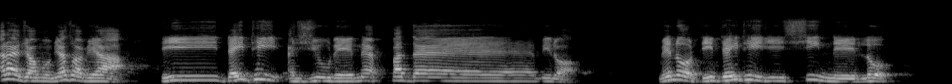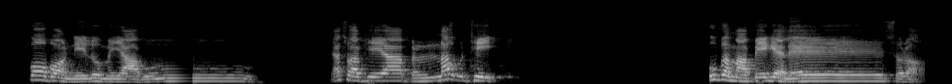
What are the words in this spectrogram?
အဲ့ဒါကြောင့်မို့မြတ်စွာဘုရားဒီဒိဋ္ဌိအယူတွေနဲ့ပတ်သက်ပြီးတော့မင်းတို့ဒီဒိဋ္ဌိကြီးရှိနေလို့ပေါ့ပေါ့နေလို့မရဘူးရသော်ဖေဟာဘလောက်အထိ ဥပမာပေးခဲ့လဲဆိုတော့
